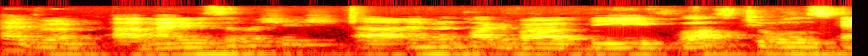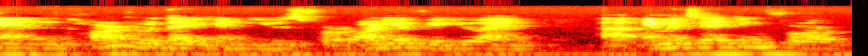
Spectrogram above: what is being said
Hi everyone, uh, my name is Subhashish. Uh, I'm going to talk about the Floss tools and hardware that you can use for audio, video, and uh, image editing for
